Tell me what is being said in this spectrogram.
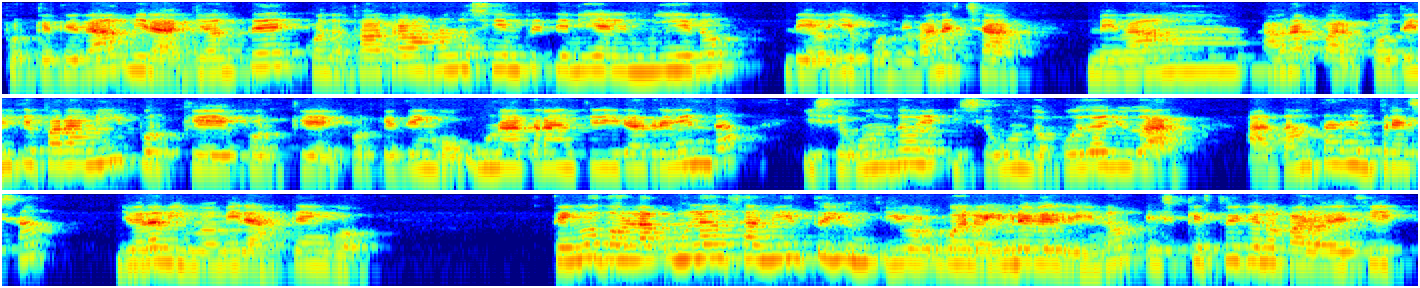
porque te da, mira, yo antes cuando estaba trabajando siempre tenía el miedo de, oye, pues me van a echar, me van, ahora potente para mí porque, porque, porque tengo una tranquilidad tremenda y segundo, y segundo, puedo ayudar a tantas empresas. Yo ahora mismo, mira, tengo, tengo dos, un lanzamiento y un, bueno, y un evergreen, ¿no? Es que estoy que no paro de decir,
